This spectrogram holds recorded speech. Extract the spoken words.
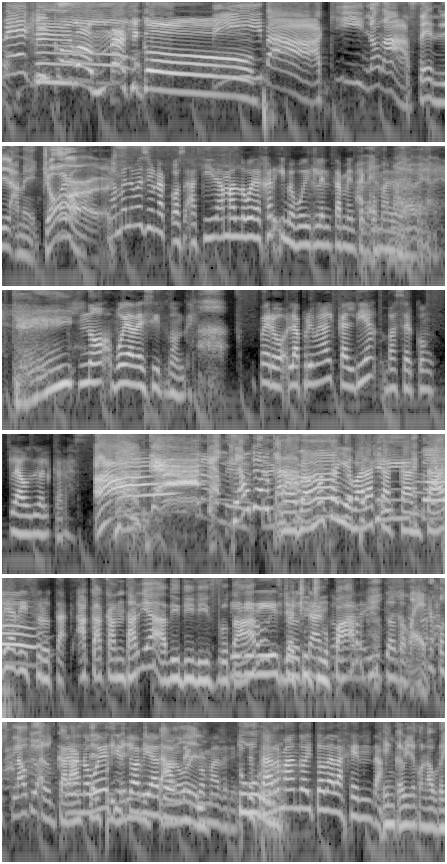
México! ¡Viva México! ¡Viva! Aquí nomás, en la Mayor. Nada más le voy a decir una cosa. Aquí nada más lo voy a dejar y me voy a ir lentamente, A ver, comadre. a ver, a ver, a ver. ¿Qué? No voy a decir dónde. Pero la primera alcaldía va a ser con Claudio Alcaraz. ¡Ah! Cla- Claudio Nos Alcaraz. vamos a llevar a cantar y a disfrutar. A cantar y a di- di- disfrutar, Di- di- y a disfrutar, chuchupar comadre. y todo. Bueno, pues Claudio Alcaraz, Pero no voy a el decir todavía dónde, comadre. Se está armando ahí toda la agenda. En cabina con Laura.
